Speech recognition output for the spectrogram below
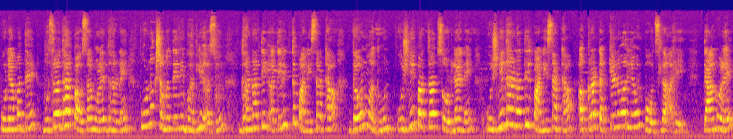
पुण्यामध्ये मुसळधार पावसामुळे धरणे पूर्ण क्षमतेने भरली असून धरणातील अतिरिक्त पाणीसाठा दौंड मधून उजनी पात्रात सोडल्याने उजनी धरणातील पाणीसाठा अकरा टक्क्यांवर येऊन पोहोचला आहे. त्यामुळे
